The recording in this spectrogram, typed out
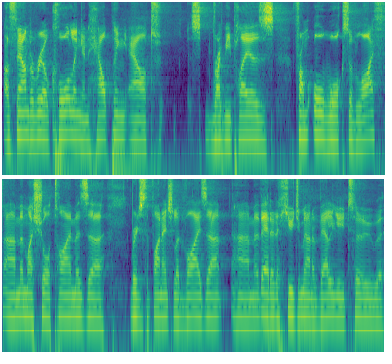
I've found a real calling in helping out rugby players from all walks of life. Um, in my short time as a registered financial advisor, um, I've added a huge amount of value to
